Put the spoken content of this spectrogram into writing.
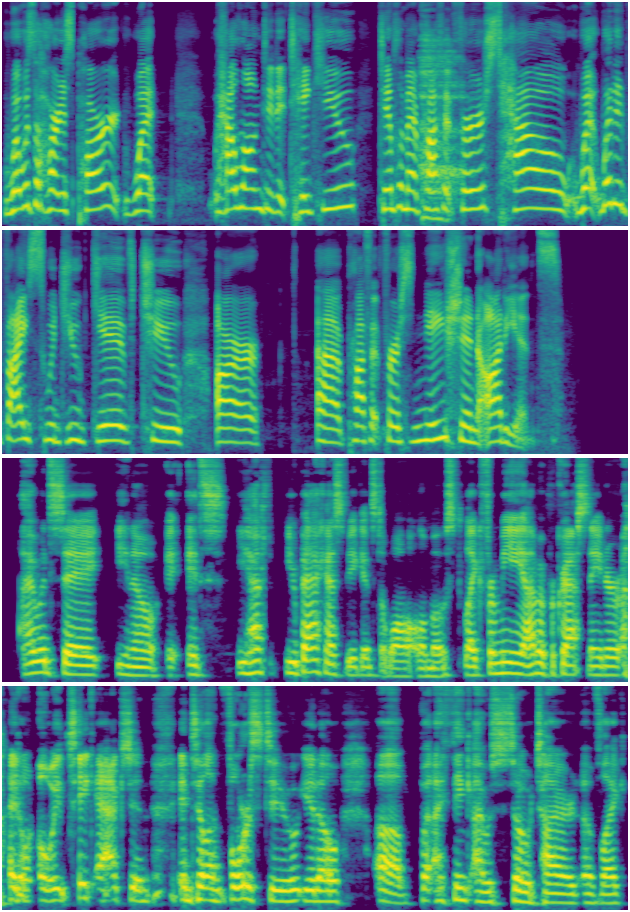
what was the hardest part? What, how long did it take you to implement Profit First? How, what, what advice would you give to our uh, Profit First Nation audience? I would say, you know, it, it's you have to, your back has to be against a wall almost. Like for me, I'm a procrastinator. I don't always take action until I'm forced to, you know. Uh, but I think I was so tired of like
